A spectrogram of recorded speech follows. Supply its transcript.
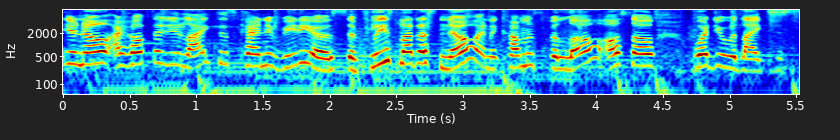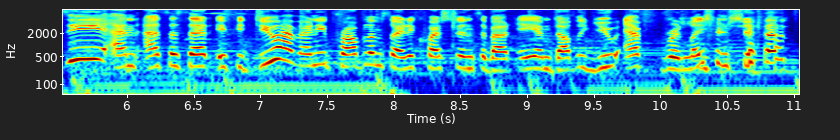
You know, I hope that you like this kind of videos. So please let us know in the comments below also what you would like to see. And as I said, if you do have any problems or any questions about AMWF relationships,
